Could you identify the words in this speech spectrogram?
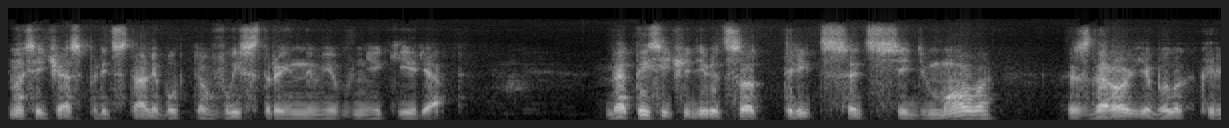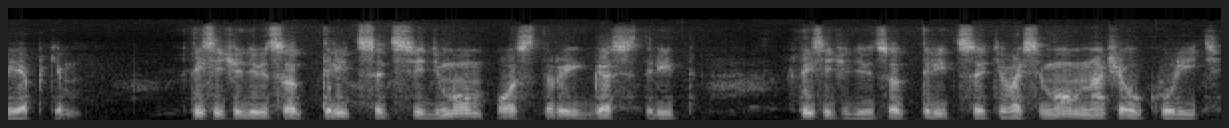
но сейчас предстали будто выстроенными в некий ряд. До 1937 здоровье было крепким. В 1937 острый гастрит. В 1938 начал курить.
